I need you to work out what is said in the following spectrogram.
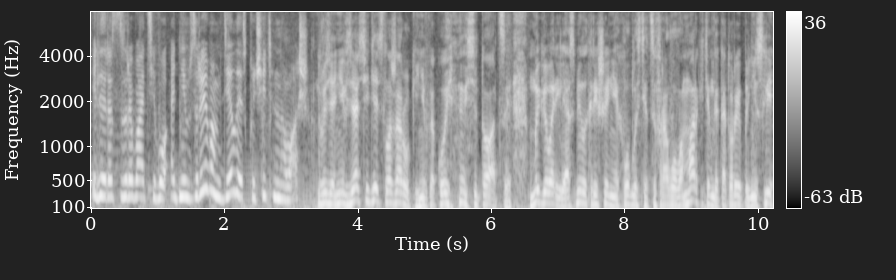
или разрывать его одним взрывом – дело исключительно ваше. Друзья, нельзя сидеть сложа руки ни в какой ситуации. Мы говорили о смелых решениях в области цифрового маркетинга, которые принесли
